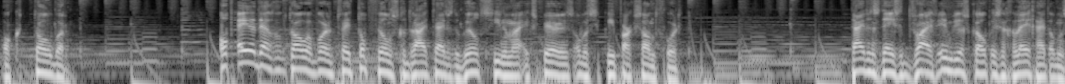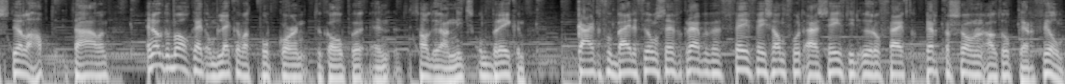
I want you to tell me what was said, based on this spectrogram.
oktober. Op 31 oktober worden twee topfilms gedraaid... tijdens de World Cinema Experience op het circuitpark Zandvoort. Tijdens deze drive-in bioscoop is er gelegenheid om een snelle hap te halen... En ook de mogelijkheid om lekker wat popcorn te kopen en het zal u aan niets ontbreken. Kaarten voor beide films zijn verkrijgbaar bij VV Zandvoort aan 17,50 euro per persoon en auto per film.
